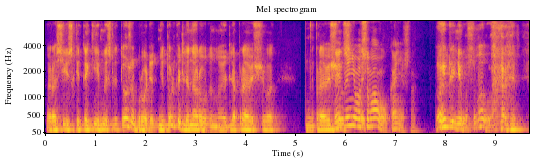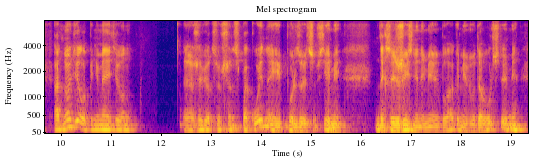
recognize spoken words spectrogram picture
российской такие мысли тоже бродят, не только для народа, но и для правящего правящего... Да и для него самого, конечно. Ну и для него самого. Одно дело, понимаете, он э, живет совершенно спокойно и пользуется всеми, так сказать, жизненными благами, удовольствиями.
